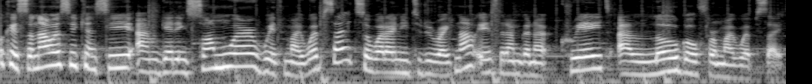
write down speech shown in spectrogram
Okay, so now as you can see, I'm getting somewhere with my website. So what I need to do right now is that I'm gonna create a logo for my website.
